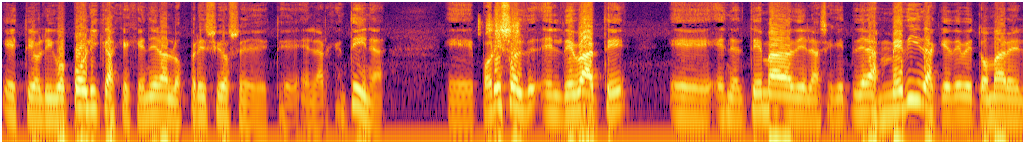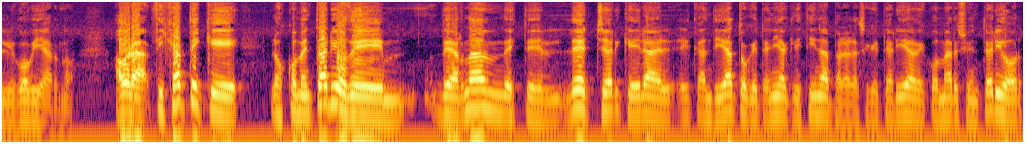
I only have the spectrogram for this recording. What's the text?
este, oligopólicas que generan los precios este, en la Argentina. Eh, por eso el, el debate eh, en el tema de las, de las medidas que debe tomar el gobierno. Ahora, fíjate que los comentarios de, de Hernán este, Lecher, que era el, el candidato que tenía Cristina para la Secretaría de Comercio Interior,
